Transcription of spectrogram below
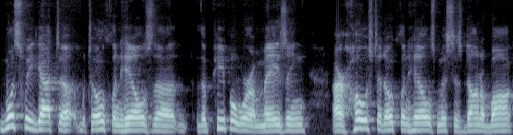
once we got to, to Oakland Hills, the the people were amazing. Our host at Oakland Hills, Mrs. Donna Bonk,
